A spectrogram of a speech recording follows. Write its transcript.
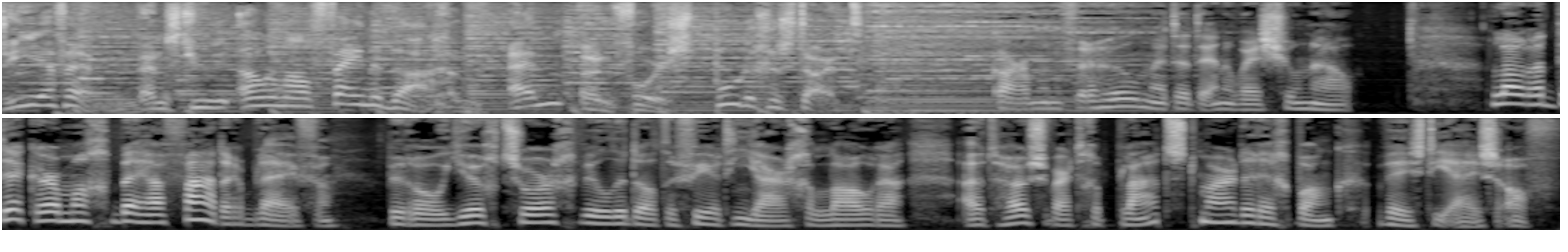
ZFM wenst jullie allemaal fijne dagen en een voorspoedige start. Carmen Verheul met het NOS Journaal. Laura Dekker mag bij haar vader blijven. Bureau Jeugdzorg wilde dat de 14-jarige Laura uit huis werd geplaatst, maar de rechtbank wees die eis af.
